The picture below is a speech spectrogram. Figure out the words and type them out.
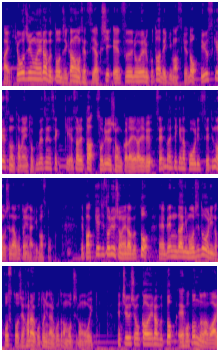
はい、標準を選ぶと時間を節約し、えーツールを得ることはできますけど、ユースケースのために特別に設計されたソリューションから得られる潜在的な効率性というのを失うことになりますと。でパッケージソリューションを選ぶと、えベンダーに文字通りのコストを支払うことになることがもちろん多いと。で抽象化を選ぶと、えほとんどの場合、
